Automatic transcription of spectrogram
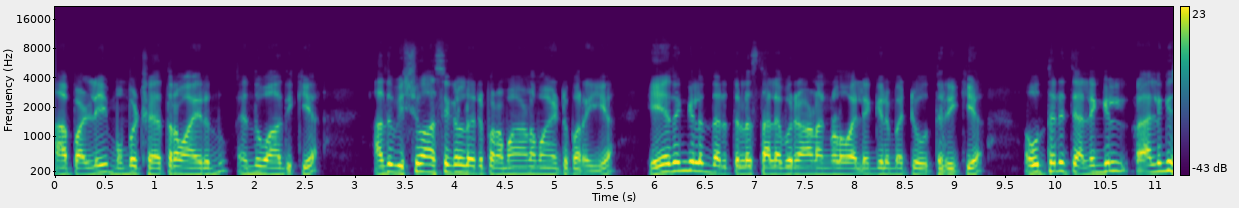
ആ പള്ളി മുമ്പ് ക്ഷേത്രമായിരുന്നു എന്ന് വാദിക്കുക അത് വിശ്വാസികളുടെ ഒരു പ്രമാണമായിട്ട് പറയുക ഏതെങ്കിലും തരത്തിലുള്ള സ്ഥലപുരാണങ്ങളോ അല്ലെങ്കിൽ മറ്റോ ഉദ്ധരിക്കുക ഉദ്ധരിച്ച് അല്ലെങ്കിൽ അല്ലെങ്കിൽ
